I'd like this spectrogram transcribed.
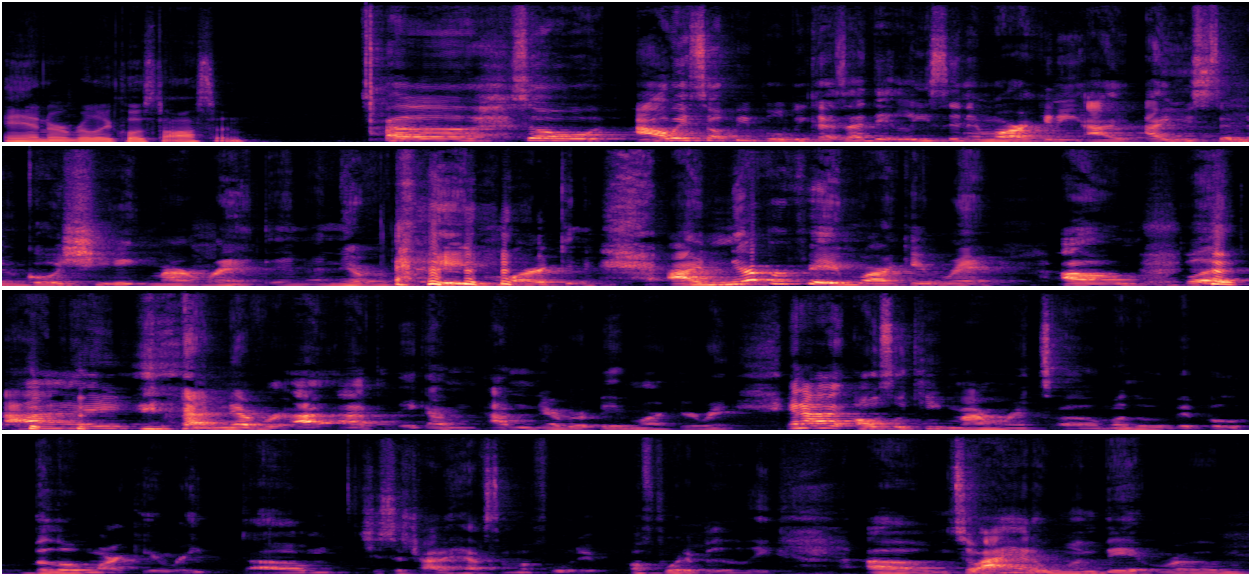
in or really close to Austin? Uh, so I always tell people because I did leasing and marketing, I, I used to negotiate my rent and I never paid market. I never paid market rent. Um, but I, I never, I, I think I'm, I'm never paid market rent. And I also keep my rent, um, a little bit below, below market rate, um, just to try to have some afford- affordability. Um, so I had a one bedroom,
